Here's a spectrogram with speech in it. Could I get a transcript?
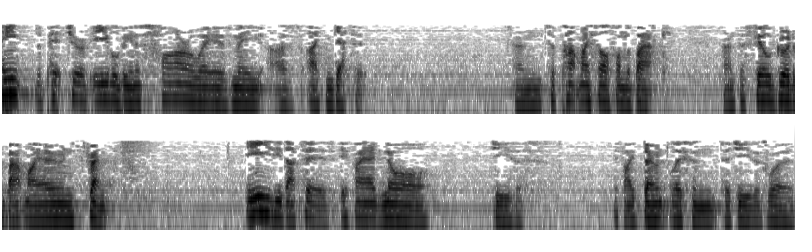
Paint the picture of evil being as far away of me as I can get it. And to pat myself on the back and to feel good about my own strength. Easy that is if I ignore Jesus if I don't listen to Jesus' words.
